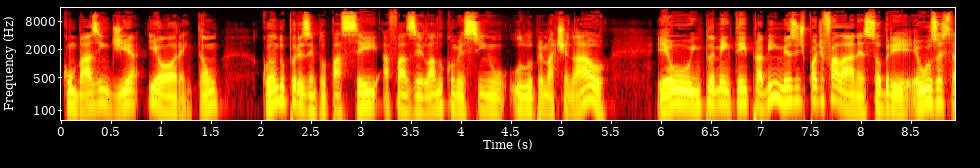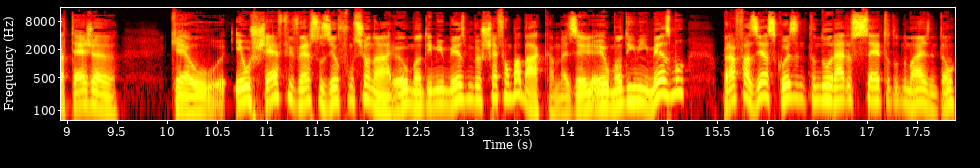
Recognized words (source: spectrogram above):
com base em dia e hora. Então, quando, por exemplo, passei a fazer lá no comecinho o loop matinal, eu implementei para mim mesmo, a gente pode falar, né, sobre eu uso a estratégia que é o eu chefe versus eu funcionário. Eu mando em mim mesmo, meu chefe é um babaca, mas eu, eu mando em mim mesmo para fazer as coisas no horário certo e tudo mais. Então,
